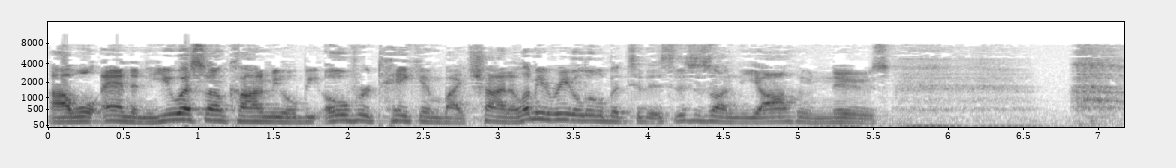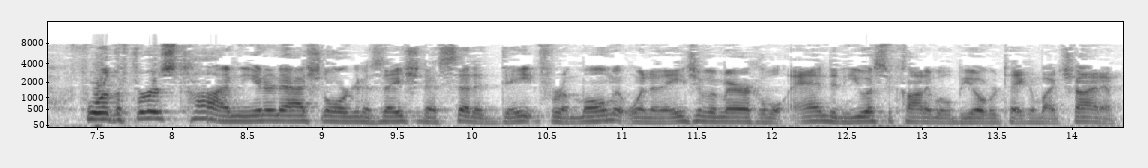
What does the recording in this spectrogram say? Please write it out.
uh, will end and the U.S. economy will be overtaken by China. Let me read a little bit to this. This is on Yahoo News. For the first time, the international organization has set a date for a moment when an age of America will end and the U.S. economy will be overtaken by China.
